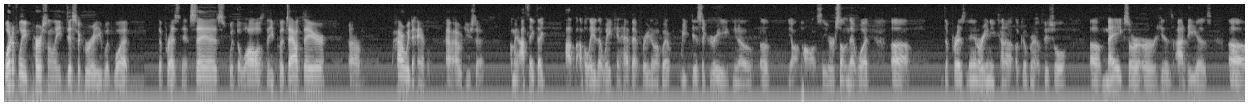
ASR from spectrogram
what if we personally disagree with what the president says, with the laws that he puts out there? Um, how are we to handle it? How, how would you say? I mean, I think that I, I believe that we can have that freedom of where we disagree, you know, of you know a policy or something that what uh, the president or any kind of a government official uh, makes or, or his ideas. Uh,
